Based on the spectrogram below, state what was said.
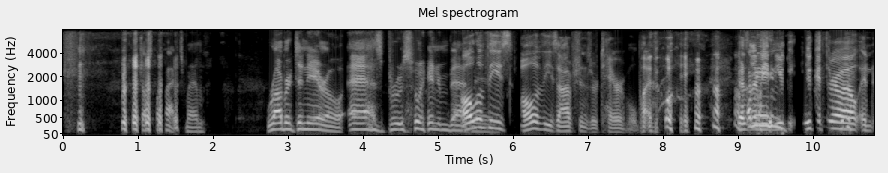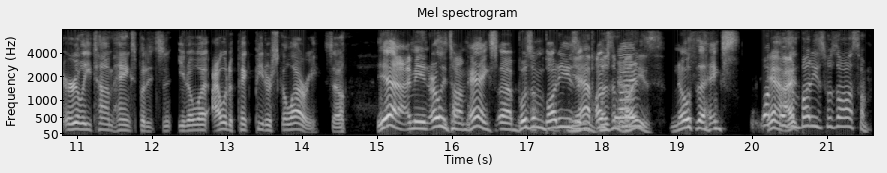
Just the facts, ma'am. Robert De Niro as Bruce Wayne and Batman. All of these, all of these options are terrible, by the way. Because I I, mean, you mean- c- you could throw out an early Tom Hanks, but it's you know what? I would have picked Peter Scolari. So Yeah, I mean, early Tom Hanks, uh, bosom buddies. Yeah, and Bosom Punchline? Buddies. No thanks. What Yeah, I- Bosom Buddies was awesome.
